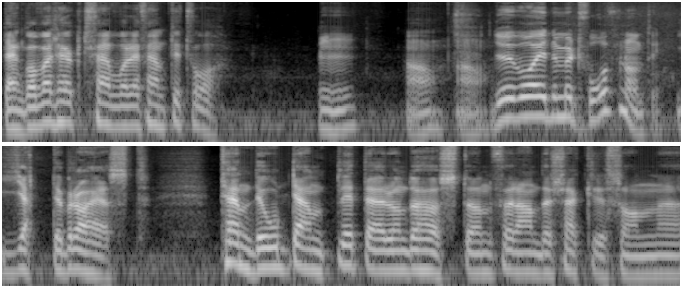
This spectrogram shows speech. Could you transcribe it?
Den gav väl högt, var det 52? Mhm. Ja, ja. Du, vad är nummer två för någonting? Jättebra häst. Tände ordentligt där under hösten för Anders Zachrisson eh,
